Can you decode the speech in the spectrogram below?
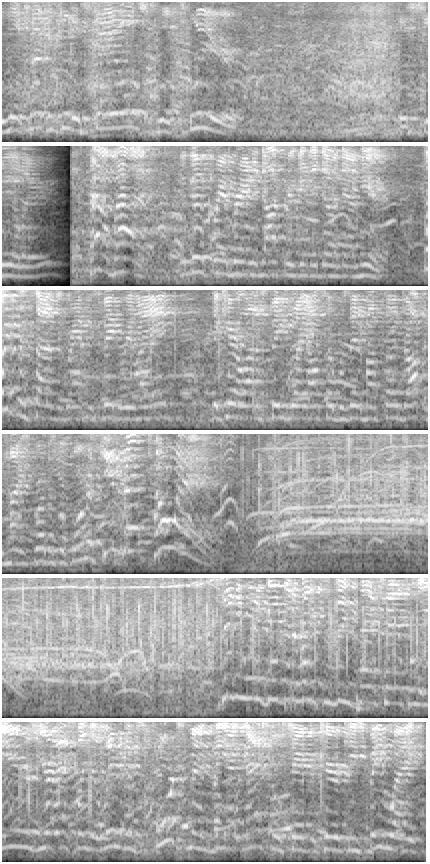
So we'll take them to the scales. We'll clear the scale area. How about it? My good friend Brandon Dockery getting it done down Franklin signs the graphics victory lane. The Carolina Speedway also presented by Sundrop and Heinz Brothers Performance. Give it up, Tony! Cindy win a good bit of races these past handful of years. You're actually the limited sportsman V8 Nationals champion at Cherokee Speedway.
